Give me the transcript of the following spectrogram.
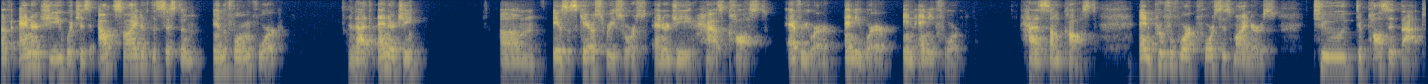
of energy which is outside of the system in the form of work. And that energy um, is a scarce resource. Energy has cost everywhere, anywhere, in any form, has some cost. And proof of work forces miners to deposit that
